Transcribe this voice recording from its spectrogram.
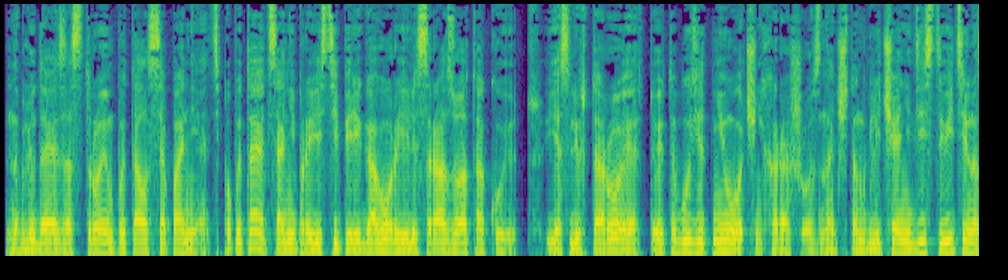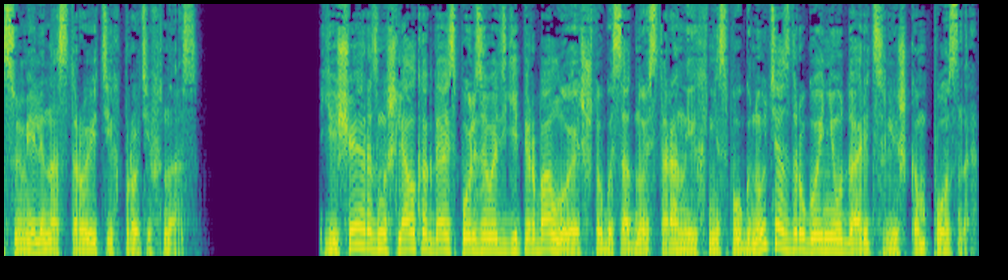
Наблюдая за строем, пытался понять, попытаются они провести переговоры или сразу атакуют. Если второе, то это будет не очень хорошо, значит, англичане действительно сумели настроить их против нас. Еще я размышлял, когда использовать гиперболоид, чтобы с одной стороны их не спугнуть, а с другой не ударить слишком поздно.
